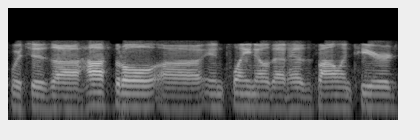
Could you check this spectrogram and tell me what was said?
which is a hospital uh, in Plano that has volunteered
